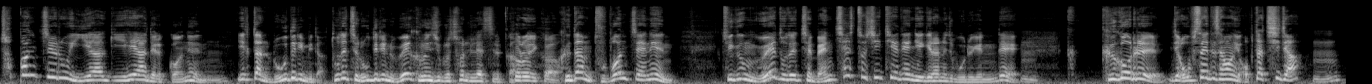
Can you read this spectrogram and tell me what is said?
첫 번째로 이야기해야 될 거는 음. 일단 로드리입니다. 도대체 로드리는 왜 그런 식으로 처리를 했을까? 그러니까요. 그다음 두 번째는 지금 왜 도대체 맨체스터 시티에 대한 얘기를 하는지 모르겠는데 음. 그, 그거를 이제 옵사이드 상황이 없다 치자. 음.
